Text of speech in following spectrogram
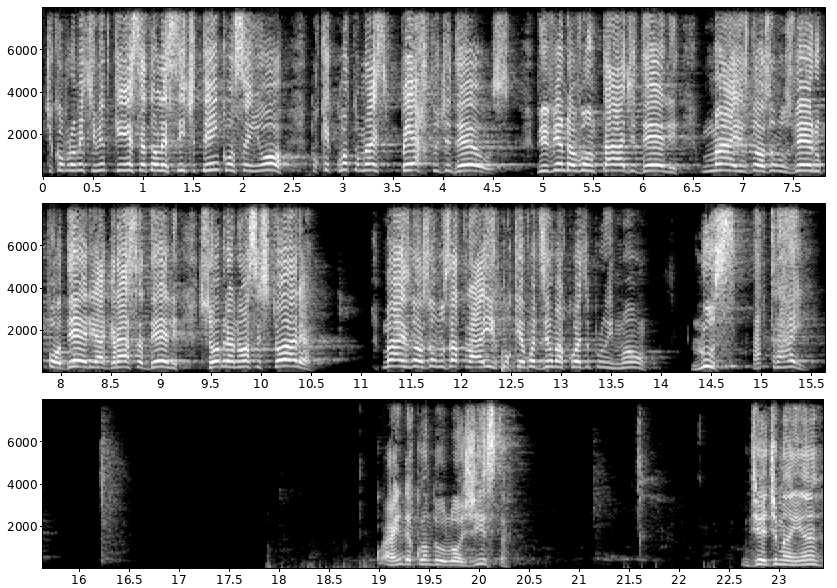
de comprometimento que esse adolescente tem com o Senhor, porque quanto mais perto de Deus, vivendo a vontade dEle, mais nós vamos ver o poder e a graça dEle sobre a nossa história, mais nós vamos atrair, porque eu vou dizer uma coisa para o irmão: luz atrai. ainda quando lojista, um dia de manhã,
